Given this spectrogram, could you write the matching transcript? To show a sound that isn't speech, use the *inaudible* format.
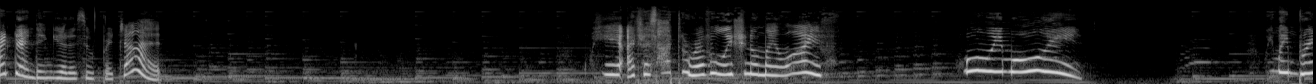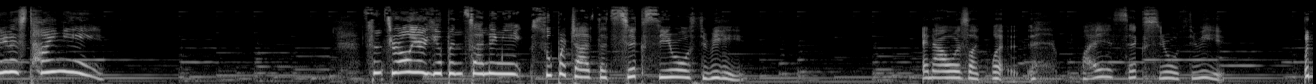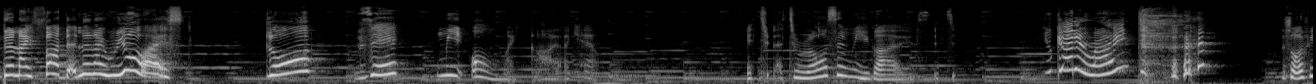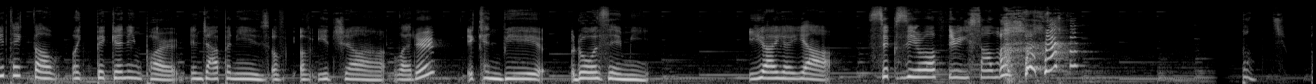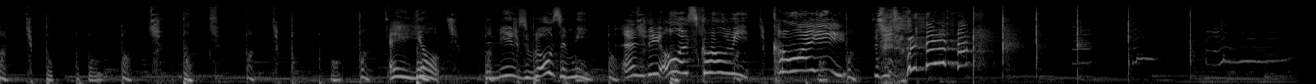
Turn, thank you to super chat. Wait, I just had the revelation of my life. Holy moly! Wait, my brain is tiny. Since earlier, you've been sending me super chats at 603. And I was like, what? *sighs* Why is 603? But then I thought, and then I realized. Ze, mi. Oh my god, I can't. It's, it's Rosemi, guys. It's. You get it right? *laughs* so if you take the like beginning part in Japanese of, of each uh, letter, it can be Rosemi. Yeah, yeah, yeah. 603 sama. *laughs* Hey yo, the name's Rosemi, and they always call me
